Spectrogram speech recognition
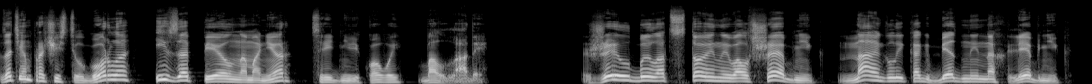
Затем прочистил горло и запел на манер средневековой баллады. «Жил-был отстойный волшебник, наглый, как бедный нахлебник.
